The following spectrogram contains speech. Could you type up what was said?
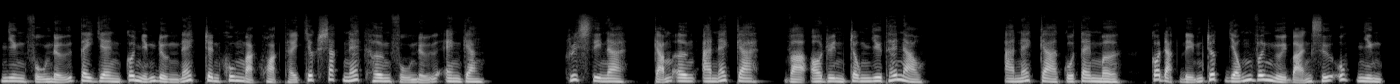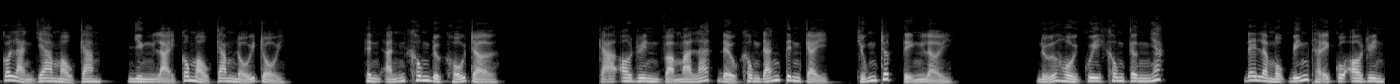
Nhưng phụ nữ Tây Gen có những đường nét trên khuôn mặt hoặc thể chất sắc nét hơn phụ nữ Engang. Christina, cảm ơn Aneka, và Orin trông như thế nào? Aneka của Temer có đặc điểm rất giống với người bản xứ Úc nhưng có làn da màu cam, nhưng lại có màu cam nổi trội. Hình ảnh không được hỗ trợ. Cả Orin và Malak đều không đáng tin cậy, chúng rất tiện lợi. Nửa hồi quy không cân nhắc. Đây là một biến thể của Orin,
